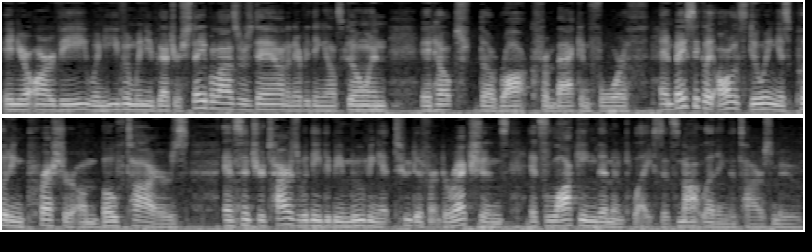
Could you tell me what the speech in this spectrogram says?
in your RV when you, even when you've got your stabilizers down and everything else going it helps the rock from back and forth. And basically all it's doing is putting pressure on both tires. And since your tires would need to be moving at two different directions it's locking them in place. It's not letting the tires move.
